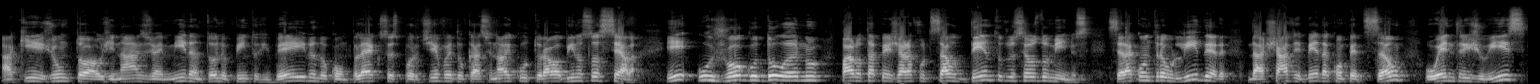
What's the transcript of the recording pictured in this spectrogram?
aqui junto ao ginásio Emir Antônio Pinto Ribeiro, no Complexo Esportivo, Educacional e Cultural Albino Sociala. E o jogo do ano para o Tapejara Futsal dentro dos seus domínios. Será contra o líder da chave B da competição, o Entre Juiz,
